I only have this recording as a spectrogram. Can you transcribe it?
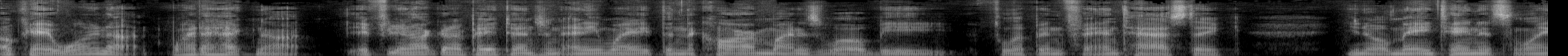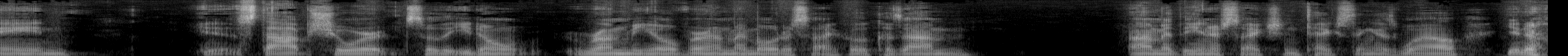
okay, why not? Why the heck not? If you're not going to pay attention anyway, then the car might as well be flipping fantastic. You know, maintain its lane, you know, stop short so that you don't run me over on my motorcycle because I'm I'm at the intersection texting as well. You know,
